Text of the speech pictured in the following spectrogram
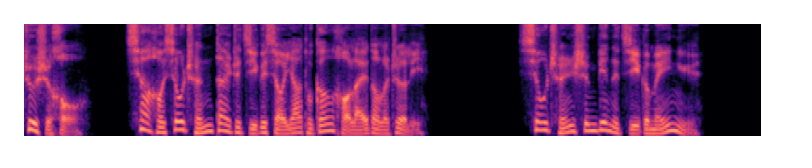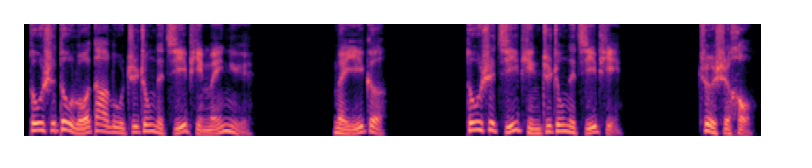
这时候，恰好萧晨带着几个小丫头刚好来到了这里。萧晨身边的几个美女，都是斗罗大陆之中的极品美女，每一个都是极品之中的极品。这时候，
